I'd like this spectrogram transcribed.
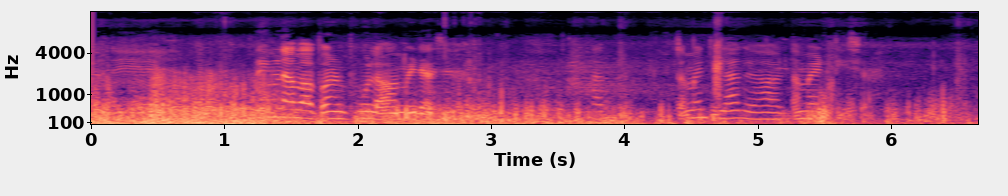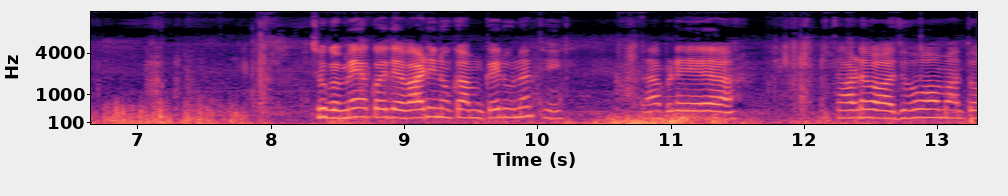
અને રીંગણામાં પણ ફૂલ આવવા માંડ્યા છે. ટમેટી લાગે? હા, ટમેટી છે. જો કે મેં કોઈ દે વાડીનું કામ કર્યું નથી અને આપણે ઝાડવા જોવામાં તો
